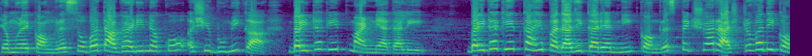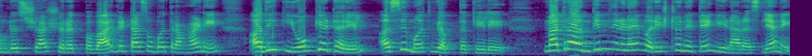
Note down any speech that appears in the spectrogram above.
त्यामुळे काँग्रेससोबत आघाडी नको अशी भूमिका बैठकीत मांडण्यात आली. बैठकीत काही पदाधिकाऱ्यांनी काँग्रेसपेक्षा राष्ट्रवादी काँग्रेसच्या शरद पवार गटासोबत राहणे अधिक योग्य ठरेल असे मत व्यक्त केले. मात्र अंतिम निर्णय वरिष्ठ नेते घेणार असल्याने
